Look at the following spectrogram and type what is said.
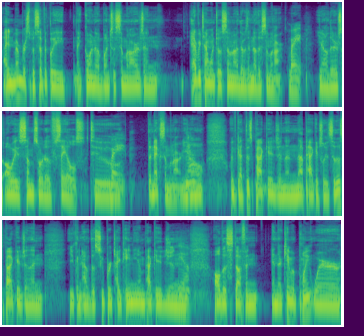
I remember specifically like going to a bunch of seminars and every time I went to a seminar there was another seminar. Right. You know, there's always some sort of sales to Right. the next seminar. You Yeah. know, we've got this package and then that package leads to this package and then you can have the super titanium package and Yeah. all this stuff and and there came a point where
